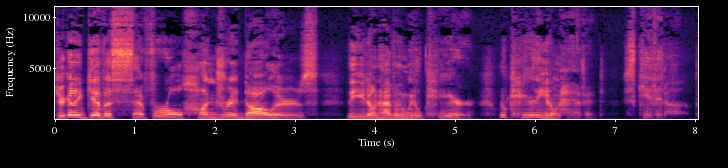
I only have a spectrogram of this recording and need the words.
you're going to give us several hundred dollars that you don't have, and we don't care. We don't care that you don't have it. Just give it up.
